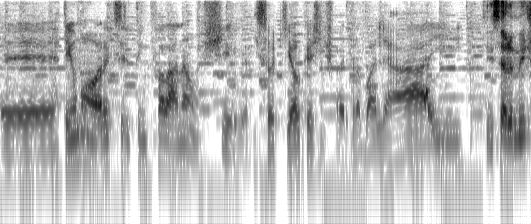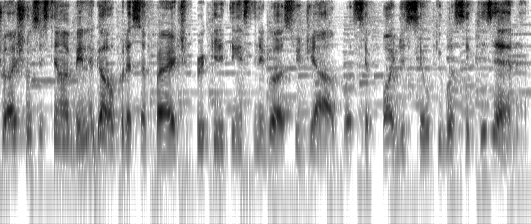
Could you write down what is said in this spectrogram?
É, tem uma hora que você tem que falar, não, chega, isso aqui é o que a gente vai trabalhar e. Sinceramente, eu acho um sistema bem legal por essa parte, porque ele tem esse negócio de, ah, você pode ser o que você quiser, né?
